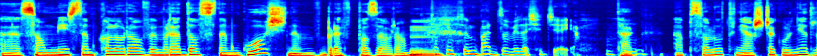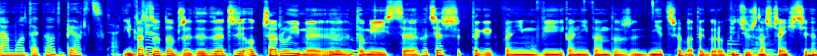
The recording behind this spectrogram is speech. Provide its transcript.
E, Są miejscem kolorowym, radosnym, głośnym wbrew pozorom. Mm. Takim, w którym bardzo wiele się dzieje. Tak, Mhm. absolutnie, a szczególnie dla młodego odbiorcy. tak. I bardzo który- dobrze, to znaczy odczarujmy y, Mhm. to miejsce, chociaż tak jak pani mówi, pani Wando, że nie trzeba tego robić już na szczęście.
